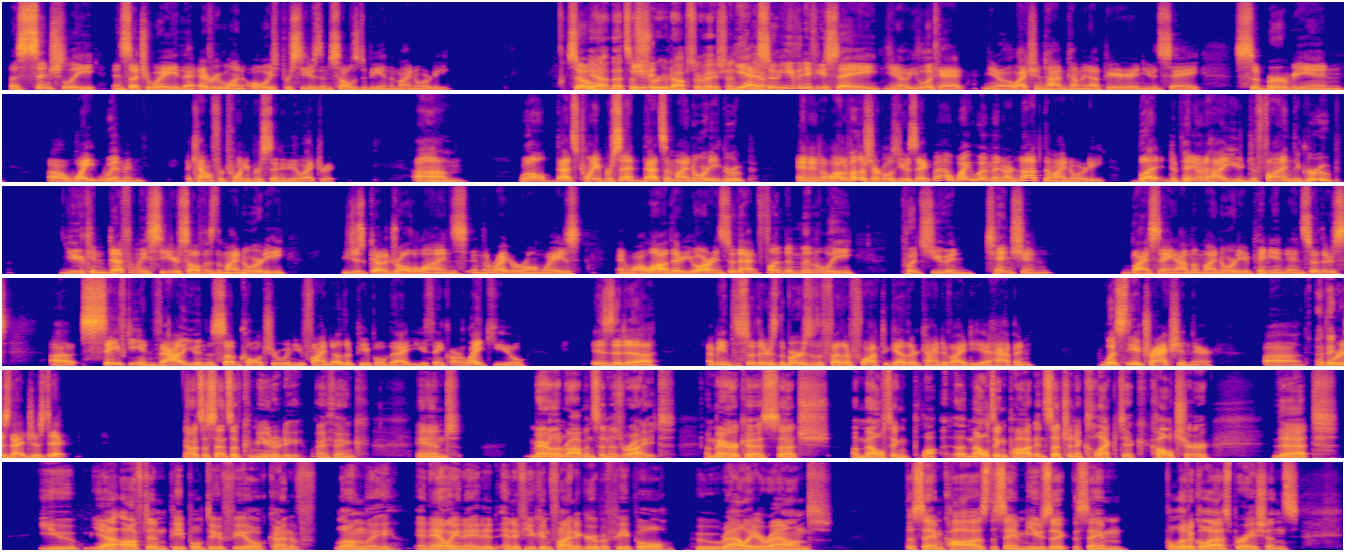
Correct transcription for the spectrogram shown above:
essentially in such a way that everyone always perceives themselves to be in the minority. So Yeah, that's a even shrewd observation. yeah, so even if you say, you know, you look at, you know, election time coming up here and you'd say suburban uh, white women account for 20% of the electorate. Mhm. Um, well, that's 20%. That's a minority group. And in a lot of other circles, you would say, well, white women are not the minority. But depending on how you define the group, you can definitely see yourself as the minority. You just got to draw the lines in the right or wrong ways. And voila, there you are. And so that fundamentally puts you in tension by saying, I'm a minority opinion. And so there's uh, safety and value in the subculture when you find other people that you think are like you. Is it a, I mean, so there's the birds of the feather flock together kind of idea happen. What's the attraction there? Uh, I or is that just it? no, it's a sense of community, I think. And Marilynne Robinson is right. America is such a melting plot, a melting pot and such an eclectic culture that you yeah, often people do feel kind of lonely and alienated and if you can find a group of people who rally around the same cause, the same music, the same political aspirations,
